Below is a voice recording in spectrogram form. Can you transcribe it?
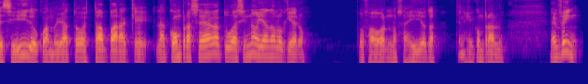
decidido, cuando ya todo está para que la compra se haga, tú vas a decir, no, ya no lo quiero. Por favor, no seas idiota, tienes que comprarlo. En fin,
